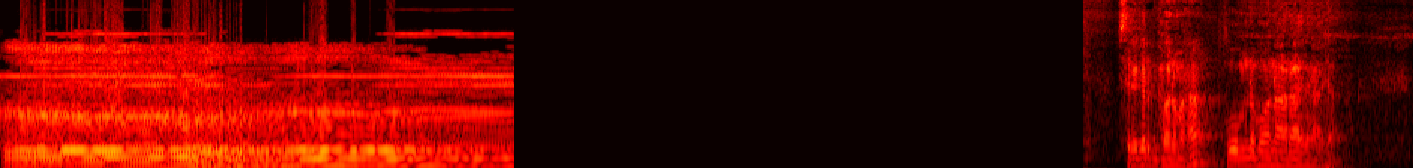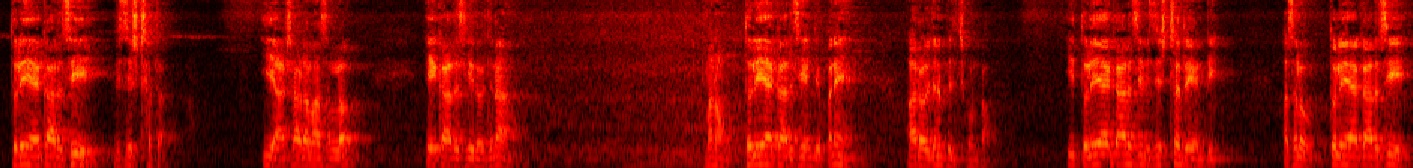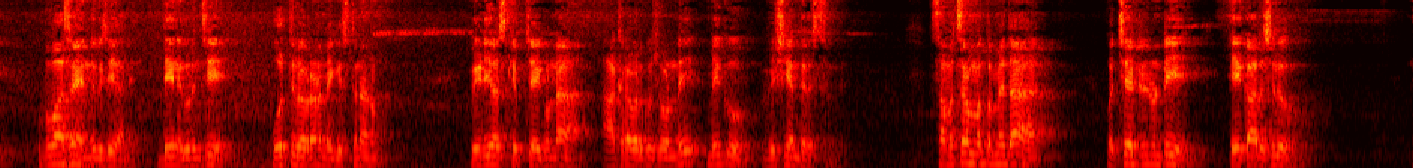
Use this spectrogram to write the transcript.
శ్రీగురుభ్యో నమ. ఓం నమో నారాయణాయ. తొలి ఏకాదశి విశిష్టత. ఈ ఆషాఢమాసంలో ఏకాదశి రోజున మనం తొలి ఏకాదశి అని చెప్పని ఆ రోజున పిలుచుకుంటాం. ఈ తొలి ఏకాదశి విశిష్టత ఏంటి? అసలు తొలి ఏకాదశి ఉపవాసం ఎందుకు చేయాలి? దీని గురించి పూర్తి వివరణ మీకు ఇస్తున్నాను. వీడియో స్కిప్ చేయకుండా ఆఖరి వరకు చూడండి మీకు విషయం తెలుస్తుంది. సంవత్సరం మొత్తం మీద వచ్చేటటువంటి ఏకాదశులు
